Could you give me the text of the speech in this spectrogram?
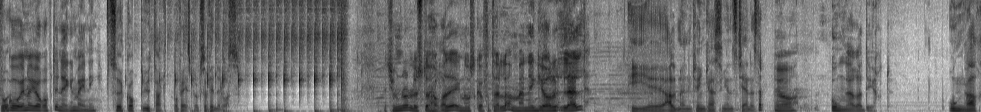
Få gå inn og gjøre opp din egen mening. Søk opp Utakt på Facebook, så finner du oss. Jeg Vet ikke om du har lyst til å høre det jeg nå skal fortelle, men jeg gjør det lell. I eh, allmennkringkastingens tjeneste. Ja, unger er dyrt. Unger,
